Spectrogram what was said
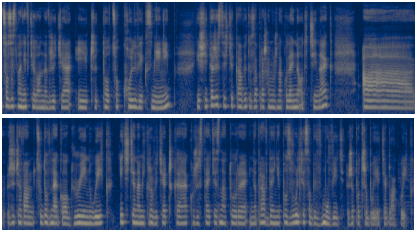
co zostanie wcielone w życie i czy to cokolwiek zmieni. Jeśli też jesteś ciekawy, to zapraszam już na kolejny odcinek. A życzę Wam cudownego Green Week. Idźcie na mikrowycieczkę, korzystajcie z natury i naprawdę nie pozwólcie sobie wmówić, że potrzebujecie Black Week.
